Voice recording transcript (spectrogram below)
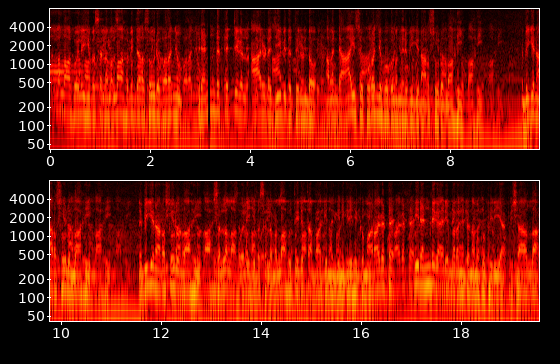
സല്ലല്ലാഹു അലൈഹി വസല്ലം അല്ലാഹുവിന്റെ റസൂൽ പറഞ്ഞു രണ്ട് തെറ്റുകൾ ആരുടെ ജീവിതത്തിലുണ്ടോ അവന്റെ ആയുസ് കുറഞ്ഞു പോകുമെന്ന് നബിഗിന റസൂലുള്ളാഹി. നബിഗിന റസൂലുള്ളാഹി. നബിഗിന റസൂലുള്ളാഹി സല്ലല്ലാഹു അലൈഹി വസല്ലം അല്ലാഹു തിരുത്താൻ ഭാഗ്യം നൽകി നിഗ്രഹിക്കുമാറാകട്ടെ. ഈ രണ്ട് കാര്യം പറഞ്ഞിട്ട് നമുക്ക് പിരിയാം. ഇൻഷാ അല്ലാഹ്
